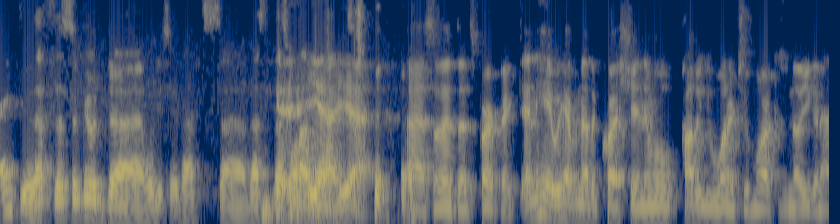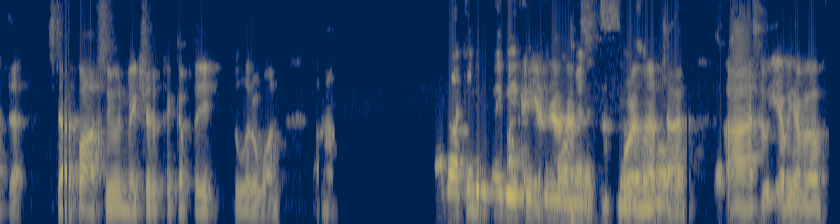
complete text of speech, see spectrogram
Thank you. That's that's a good. Uh, what do you say? That's uh, that's that's what I yeah, want. yeah, yeah. Uh, so that that's perfect. And here we have another question, and we'll probably do one or two more because we know you're gonna have to step off soon. Make sure to pick up the the little one. Uh, I can do maybe 15 yeah, more minutes. More than enough time. Uh, so yeah, we have a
